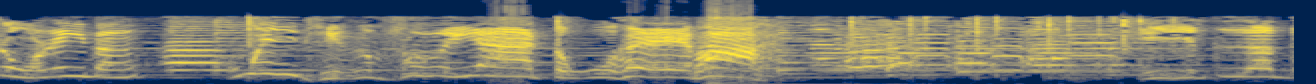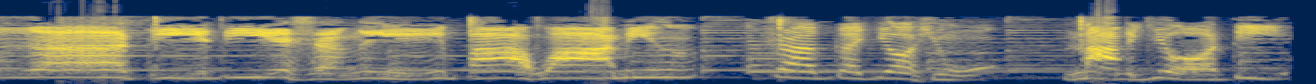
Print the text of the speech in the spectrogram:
众人等闻听此言都害怕，一个个低低声音把话明。这个叫兄，那个叫弟，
